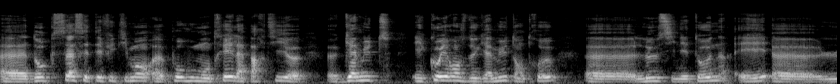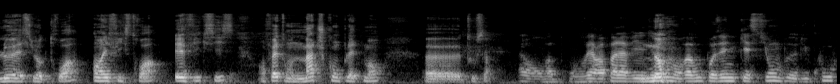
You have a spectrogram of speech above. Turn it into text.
Euh, donc ça c'est effectivement pour vous montrer la partie gamut et cohérence de gamut entre euh, le Cinetone et euh, le S-Log 3 en FX3 et FX6. En fait, on match complètement euh, tout ça. Alors, on ne verra pas la vidéo, mais on va vous poser une question du coup.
